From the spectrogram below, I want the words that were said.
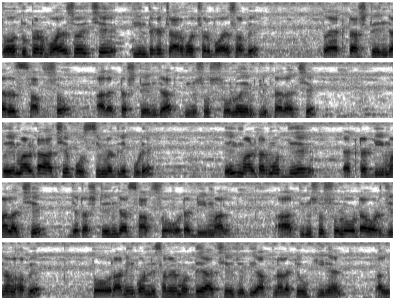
তো দুটোর বয়স হয়েছে, তিন থেকে চার বছর বয়স হবে। তো একটা স্ট্রেঞ্জারের সাতশো আর একটা স্ট্রেঞ্জার তিনশো ষোলো এমপ্লিফায়ার আছে। তো এই মালটা আছে পশ্চিম মেদিনীপুরে। এই মালটার মধ্যে একটা ডি মাল আছে, যেটা স্ট্রেঞ্জার সাতশো, ওটা ডি মাল আর তিনশো ষোলো ওটা অরিজিনাল হবে। তো রানিং কন্ডিশনের মধ্যে আছে, যদি আপনারা কেউ কিনেন, তাহলে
